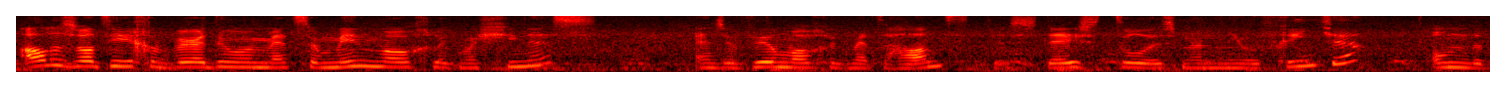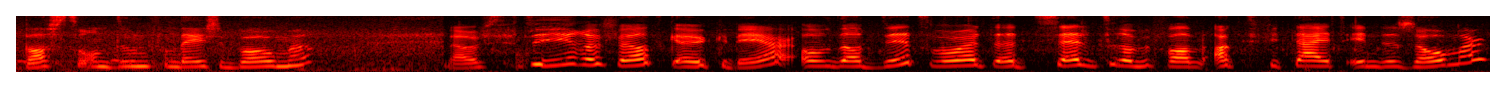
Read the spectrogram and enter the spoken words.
Alles wat hier gebeurt doen we met zo min mogelijk machines. En zoveel mogelijk met de hand. Dus deze tool is mijn nieuwe vriendje. Om de bast te ontdoen van deze bomen. Nou, we zetten hier een veldkeuken neer, omdat dit wordt het centrum van activiteit in de zomer.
